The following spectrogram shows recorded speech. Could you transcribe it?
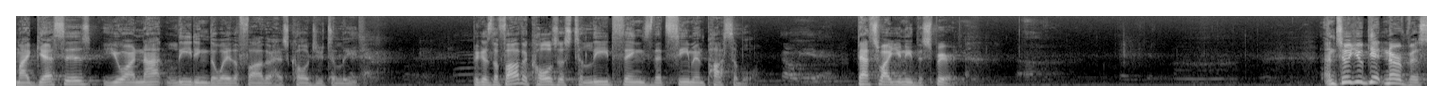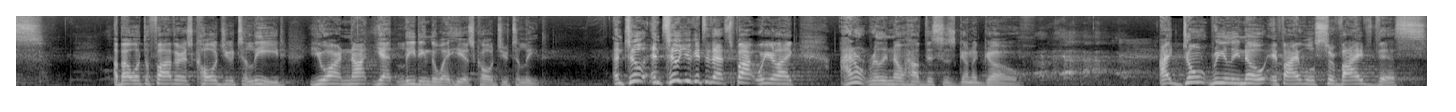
my guess is you are not leading the way the Father has called you to lead. Because the Father calls us to lead things that seem impossible. That's why you need the Spirit. Until you get nervous about what the Father has called you to lead, you are not yet leading the way He has called you to lead. Until, until you get to that spot where you're like, I don't really know how this is gonna go. I don't really know if I will survive this.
